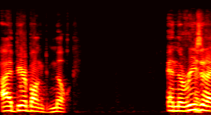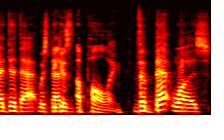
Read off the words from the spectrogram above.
I beer bonged milk. And the reason I did that was That's because appalling. the bet was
